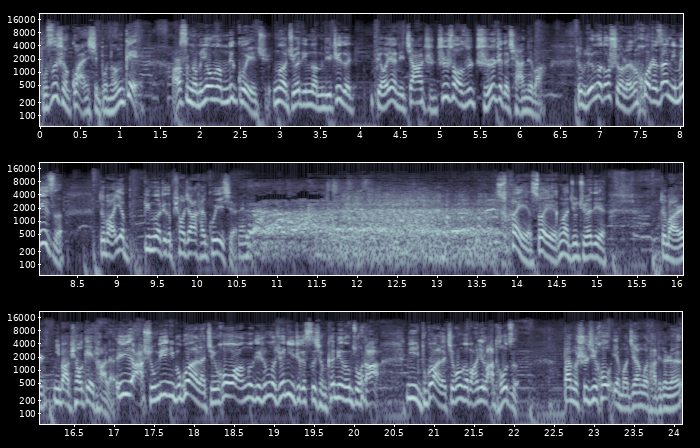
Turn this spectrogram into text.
不是说关系不能给，而是我们有我们的规矩。我觉得我们的这个表演的价值至少是值这个钱的吧，对不对？我都说了，火车站的妹子，对吧？也比我这个票价还贵一些。所以，所以我就觉得。对吧？你把票给他了，哎呀，兄弟，你不管了。今后啊，我跟你说，我觉得你这个事情肯定能做大。你不管了，今后我帮你拉投资。半个世纪后也没见过他这个人。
